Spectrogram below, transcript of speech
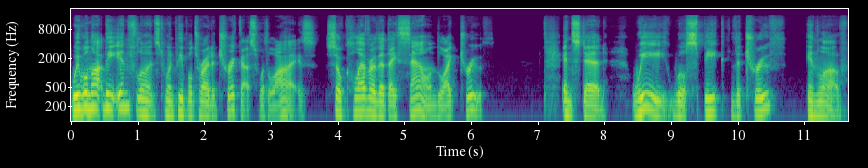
We will not be influenced when people try to trick us with lies, so clever that they sound like truth. Instead, we will speak the truth in love,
